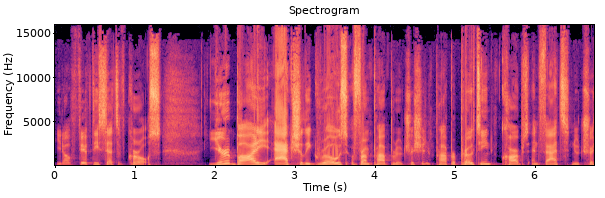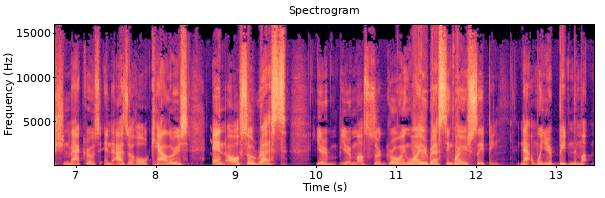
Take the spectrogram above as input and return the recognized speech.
you know, 50 sets of curls. Your body actually grows from proper nutrition, proper protein, carbs and fats, nutrition, macros, and as a whole, calories, and also rest. Your, your muscles are growing while you're resting, while you're sleeping, not when you're beating them up.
